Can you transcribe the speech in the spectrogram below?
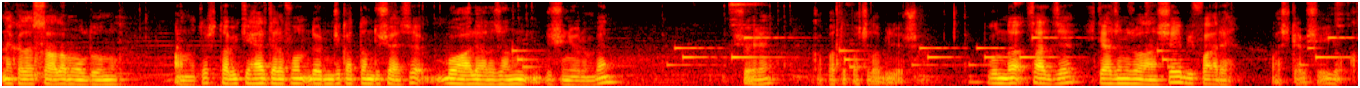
ne kadar sağlam olduğunu anlatır. Tabii ki her telefon dördüncü kattan düşerse bu hale alacağını düşünüyorum ben. Şöyle kapatıp açılabiliyor. Bunda sadece ihtiyacınız olan şey bir fare. Başka bir şey yok.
